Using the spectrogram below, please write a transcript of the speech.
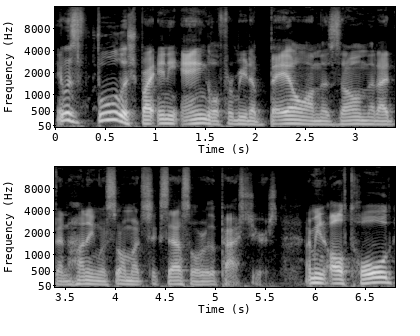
It was foolish by any angle for me to bail on the zone that I'd been hunting with so much success over the past years. I mean, all told,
